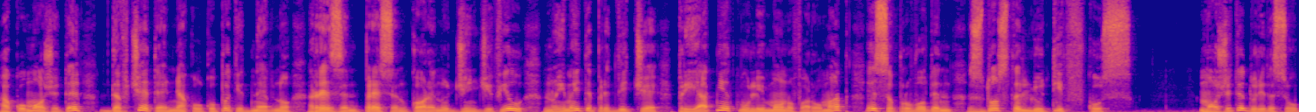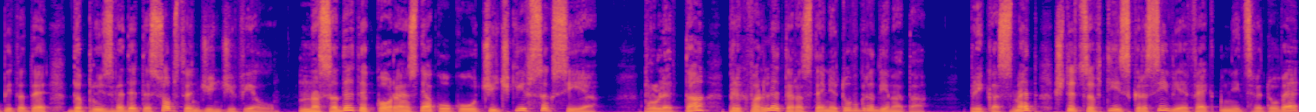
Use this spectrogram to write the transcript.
ако можете, дъвчете няколко пъти дневно резен пресен корен от джинджифил, но имайте предвид, че приятният му лимонов аромат е съпроводен с доста лютив вкус. Можете дори да се опитате да произведете собствен джинджифил. Насадете корен с няколко очички в саксия. Пролетта прехвърлете растението в градината – при късмет ще цъфти с красиви ефектни цветове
